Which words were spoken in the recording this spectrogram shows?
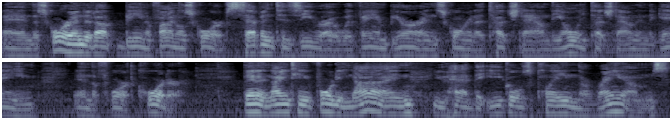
And the score ended up being a final score of 7 to 0 with Van Buren scoring a touchdown, the only touchdown in the game in the fourth quarter. Then in 1949, you had the Eagles playing the Rams.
